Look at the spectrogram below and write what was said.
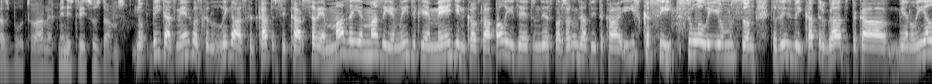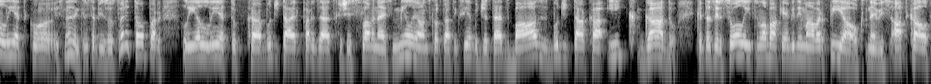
Tas būtu ārlietu ministrijas uzdevums. Nu, bija tāds mirklis, kad likās, ka katrs it kā ar saviem mazajiem, mazajiem līdzekļiem mēģina kaut kā palīdzēt, un diasporas organizācijas prasīt solījumus, un tas viss bija katru gadu viena liela lieta, ko, es nezinu, Kristap, jūs uztverat to par lielu lietu, ka budžetā ir paredzēts, ka šis slavenais miljons kaut kā tiks iebudžetēts bāzes budžetā kā ik gadu, ka tas ir solīts un labākajā gadījumā var pieaugt, nevis atkal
